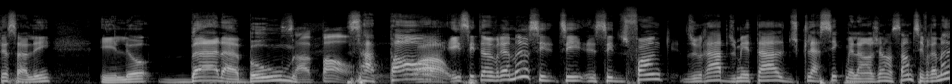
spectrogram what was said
laisse aller. Et là, badaboum! Ça part. Ça part! Et c'est un vraiment, c'est- c'est c'est du funk, du rap, du métal, du classique mélangé ensemble. C'est vraiment,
